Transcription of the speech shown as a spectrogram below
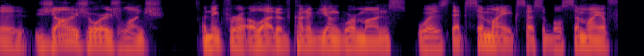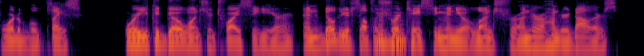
uh, Jean Georges lunch, I think for a lot of kind of young gourmands, was that semi accessible, semi affordable place where you could go once or twice a year and build yourself a mm-hmm. short tasting menu at lunch for under a hundred dollars.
